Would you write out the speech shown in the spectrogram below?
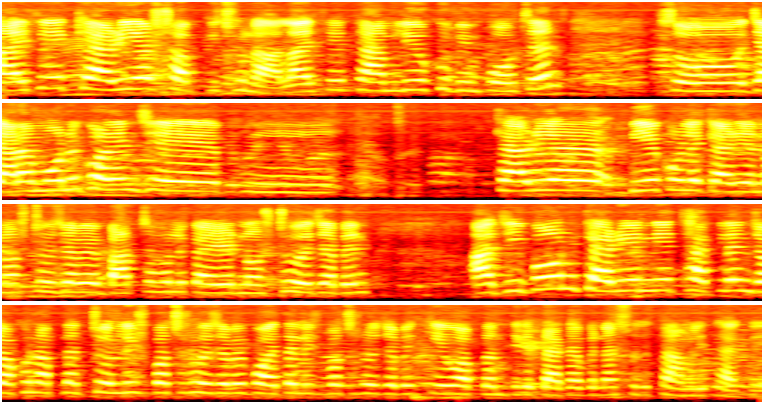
লাইফে ক্যারিয়ার সব কিছু না। লাইফে ফ্যামিলিও খুব ইম্পর্ট্যান্ট সো যারা মনে করেন যে ক্যারিয়ার বিয়ে করলে ক্যারিয়ার নষ্ট হয়ে যাবে, বাচ্চা হলে ক্যারিয়ার নষ্ট হয়ে যাবেন, আজীবন ক্যারিয়ার নিয়ে থাকলেন যখন আপনার চল্লিশ বছর হয়ে যাবে, পঁয়তাল্লিশ বছর হয়ে যাবে, কেউ আপনার দিকে তাকাবে না, শুধু ফ্যামিলি থাকবে।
